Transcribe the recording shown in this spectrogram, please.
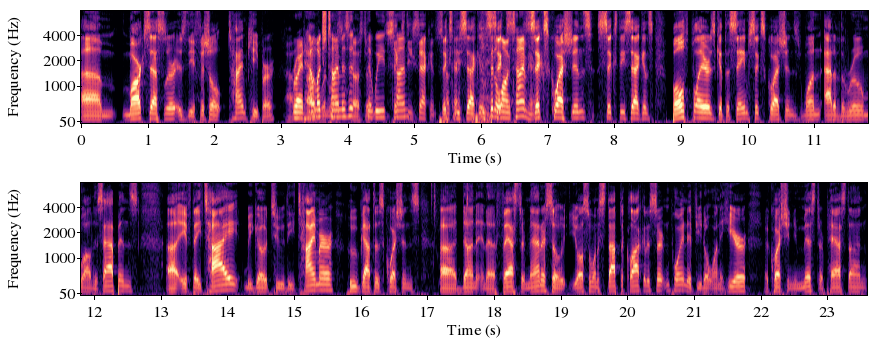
um, Mark Sessler is the official timekeeper. right. How much time West's is it Toaster. that we time? 60 seconds. 60 Okay. seconds. It's been a long time here. Six questions, 60 seconds. Both players get the same six questions, one out of the room while this happens. Uh, if they tie, we go to the timer who got those questions uh, done in a faster manner. So you also want to stop the clock at a certain point if you don't want to hear a question you missed or passed on.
